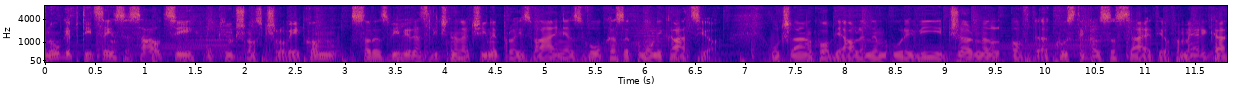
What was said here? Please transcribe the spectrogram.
Mnoge ptice in sesalci, vključno s človekom, so razvili različne načine proizvajanja zvoka za komunikacijo. V članku objavljenem v reviji Journal of the Acoustical Society of America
